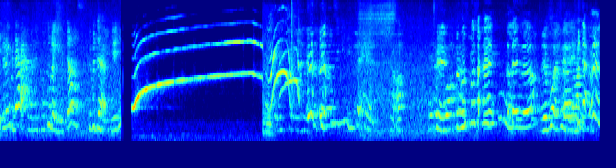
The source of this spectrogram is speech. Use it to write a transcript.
tu lagi pedas. Tu lagi pedas. Tu pedas. Dia ni. Terus pun saat telan tu. Dia buat saya. Sedap kan?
